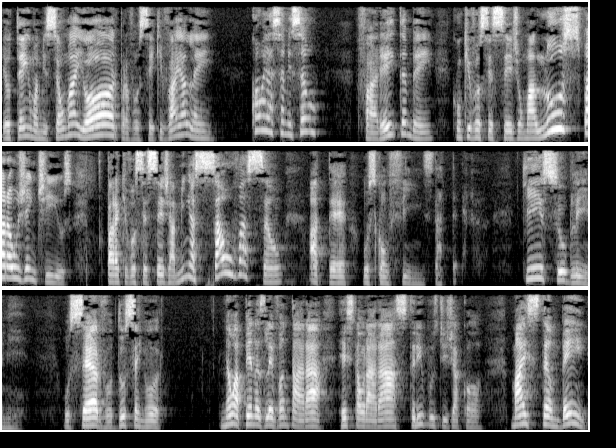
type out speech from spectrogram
eu tenho uma missão maior para você que vai além. Qual é essa missão? Farei também com que você seja uma luz para os gentios, para que você seja a minha salvação até os confins da terra. Que sublime! O servo do Senhor não apenas levantará, restaurará as tribos de Jacó, mas também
